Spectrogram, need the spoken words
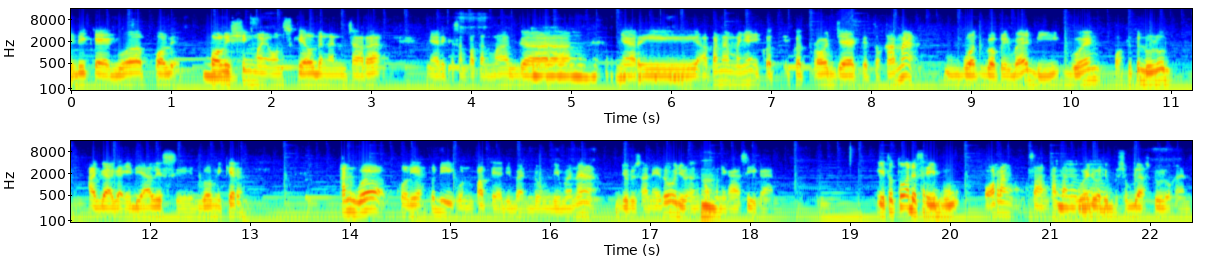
Jadi kayak gue poli- polishing my own skill dengan cara nyari kesempatan magang, Hmm. nyari apa namanya ikut-ikut project gitu. Karena buat gue pribadi, gue yang waktu itu dulu agak-agak idealis sih. Gue mikir kan gue kuliah tuh di Unpad ya di Bandung, di mana jurusannya itu jurusan Hmm. komunikasi kan. Itu tuh ada seribu orang seangkatan gue Hmm. 2011 dulu kan.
